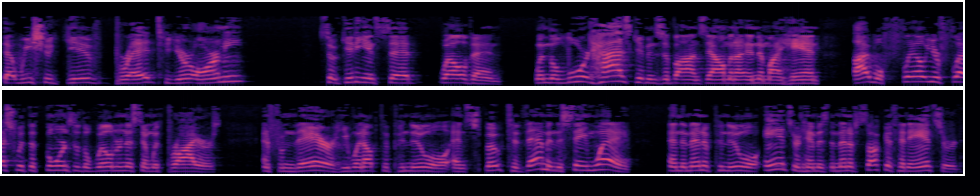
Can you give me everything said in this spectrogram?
that we should give bread to your army? So Gideon said, well then, when the Lord has given Zebah and Zalmunna into my hand, I will flail your flesh with the thorns of the wilderness and with briars. And from there he went up to Penuel and spoke to them in the same way. And the men of Penuel answered him as the men of Succoth had answered.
